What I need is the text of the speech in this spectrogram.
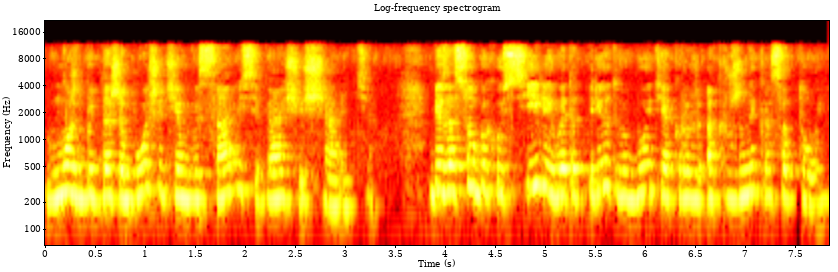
может быть даже больше, чем вы сами себя ощущаете. Без особых усилий в этот период вы будете окружены красотой.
